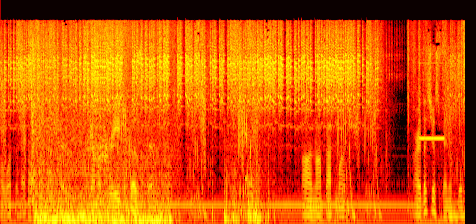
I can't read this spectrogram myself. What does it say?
Oh, what the heck? See how much rage it does to Oh, not that much. Alright, let's just finish this.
